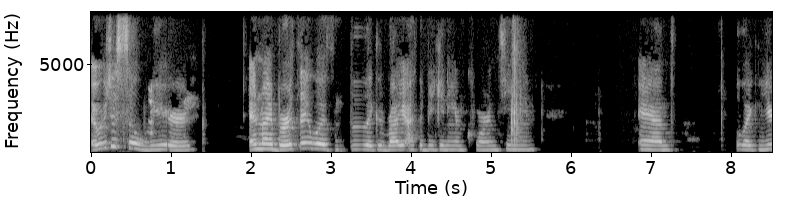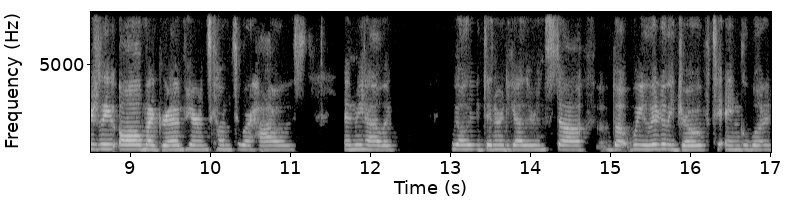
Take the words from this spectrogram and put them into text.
It was just so weird. And my birthday was like right at the beginning of quarantine. And like usually all my grandparents come to our house and we have like we all eat dinner together and stuff. But we literally drove to Englewood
